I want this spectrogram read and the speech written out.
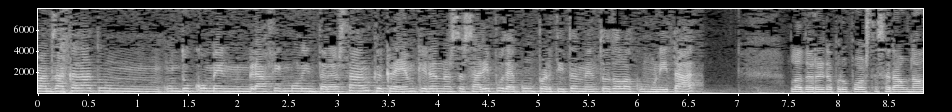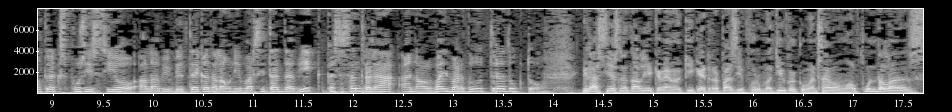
ens ha quedat un, un document gràfic molt interessant que creiem que era necessari poder compartir també amb tota la comunitat la darrera proposta serà una altra exposició a la Biblioteca de la Universitat de Vic que se centrarà en el Vallverdú traductor. Gràcies, Natàlia. Acabem aquí aquest repàs informatiu que començava amb el punt de les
